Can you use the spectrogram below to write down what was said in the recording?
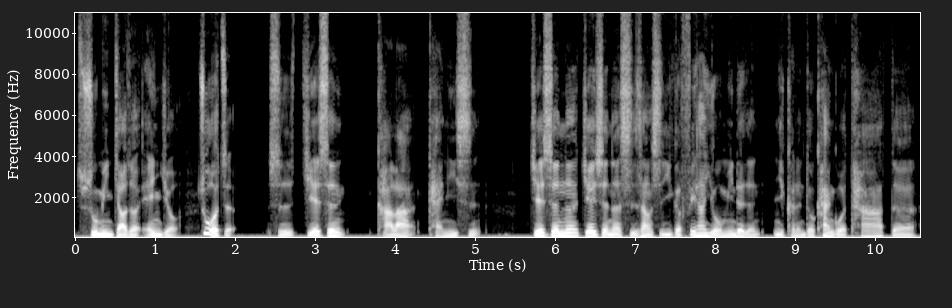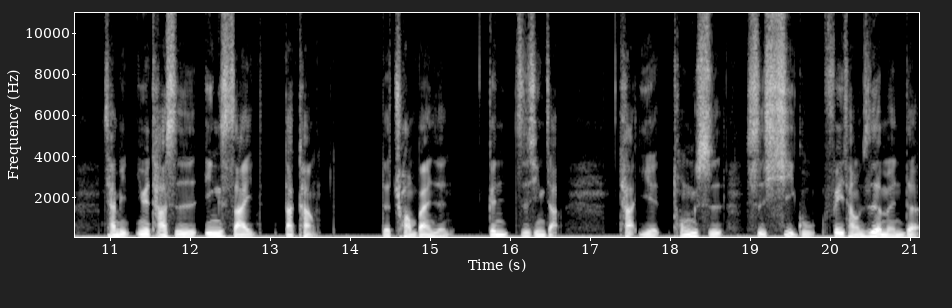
书名叫做《Angel》，作者是杰森·卡拉凯尼斯。杰森呢杰森呢，事实上是一个非常有名的人，你可能都看过他的。产品，因为他是 Inside.com 的创办人跟执行长，他也同时是戏谷非常热门的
